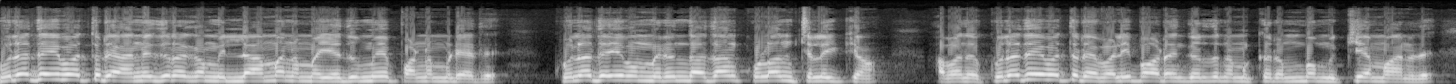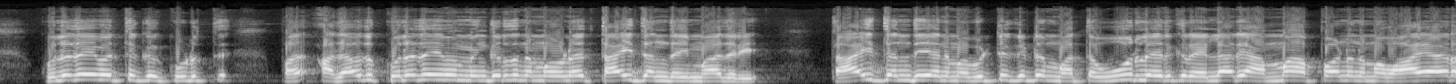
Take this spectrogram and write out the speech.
குலதெய்வத்துடைய அனுகிரகம் இல்லாமல் நம்ம எதுவுமே பண்ண முடியாது. குலதெய்வம் இருந்தால் தான் குலம் செழிக்கும். அப்போ அந்த குலதெய்வத்துடைய வழிபாடுங்கிறது நமக்கு ரொம்ப முக்கியமானது. குலதெய்வத்துக்கு கொடுத்து அதாவது குலதெய்வம்ங்கிறது நம்மளோட தாய் தந்தை மாதிரி. தாய் தந்தையை நம்ம விட்டுக்கிட்டு மற்ற ஊரில் இருக்கிற எல்லாரையும் அம்மா அப்பான்னு நம்ம வாயார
